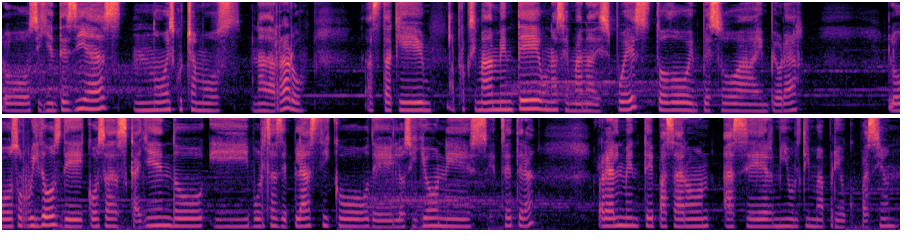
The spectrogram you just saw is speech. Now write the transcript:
los siguientes días no escuchamos nada raro. Hasta que aproximadamente una semana después todo empezó a empeorar. Los ruidos de cosas cayendo y bolsas de plástico de los sillones, etcétera, realmente pasaron a ser mi última preocupación.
